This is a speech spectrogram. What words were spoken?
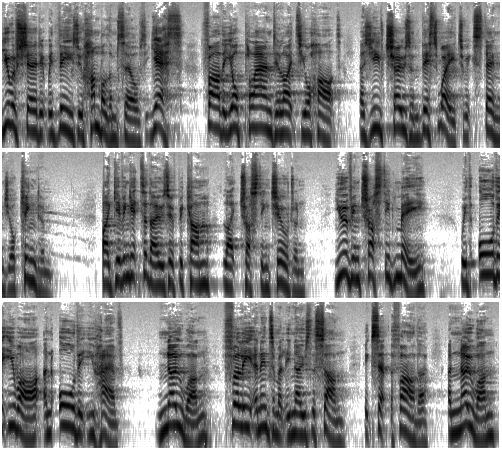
you have shared it with these who humble themselves. Yes, Father, your plan delights your heart as you've chosen this way to extend your kingdom by giving it to those who have become like trusting children. You have entrusted me with all that you are and all that you have. No one fully and intimately knows the Son except the Father, and no one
